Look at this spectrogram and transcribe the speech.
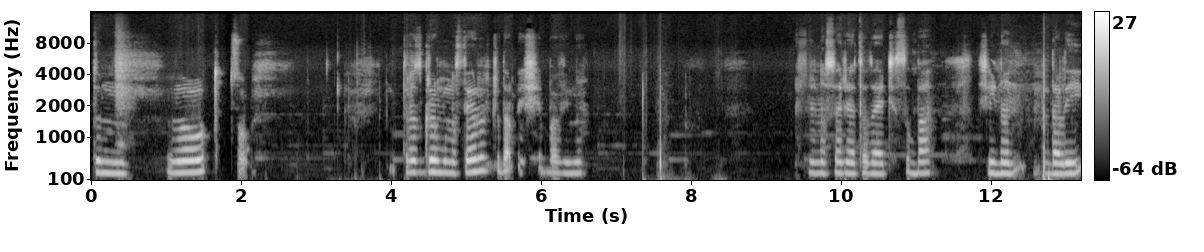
ten, no to co? Teraz gramy na serio, czy dalej się bawimy? Jeśli na serio, to dajcie suba. Jeśli na, dalej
